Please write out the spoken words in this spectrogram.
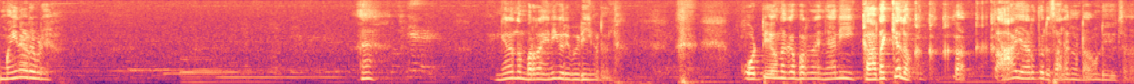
മൈനാട് എവിടെയാ? ഇങ്ങനെയൊന്നും പറഞ്ഞാൽ എനിക്കൊരു പിടിയും കിട്ടില്ല ഒട്ടിയോ എന്നൊക്കെ പറഞ്ഞാൽ ഞാൻ ഈ കടയ്ക്കലൊക്കെ ആ ചേർത്തൊരു സ്ഥലം കണ്ടു? അതുകൊണ്ട് ചോദിച്ചത്.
